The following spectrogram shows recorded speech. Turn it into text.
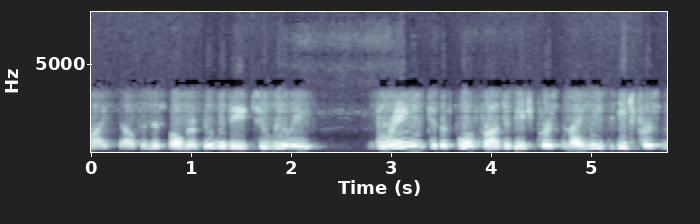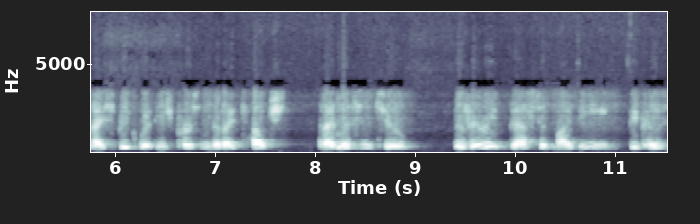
myself in this vulnerability to really bring to the forefront of each person I meet, each person I speak with, each person that I touch and I listen to, the very best of my being. Because,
